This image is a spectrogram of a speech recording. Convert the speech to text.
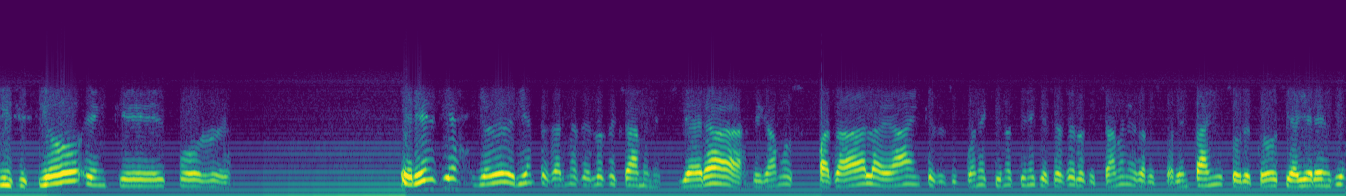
insistió en que por herencia yo debería empezarme a hacer los exámenes. Ya era, digamos, pasada la edad en que se supone que uno tiene que hacerse los exámenes a los 40 años, sobre todo si hay herencia.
